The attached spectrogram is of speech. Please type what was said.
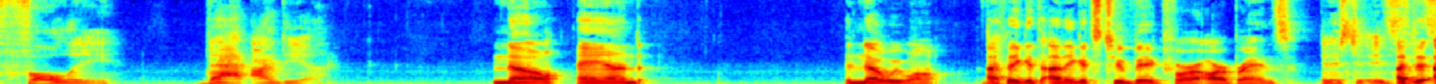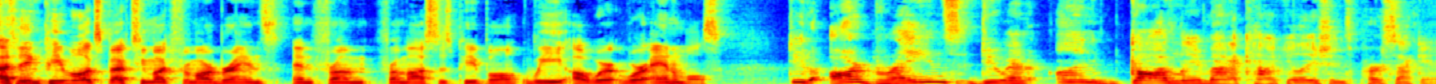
fully that idea. No, and no, we won't. I think it's I think it's too big for our brains. It is. Too, it's, I, th- I too- think people expect too much from our brains and from from us as people. We are we're, we're animals. dude, our brains do an ungodly amount of calculations per second.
